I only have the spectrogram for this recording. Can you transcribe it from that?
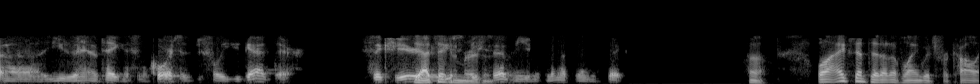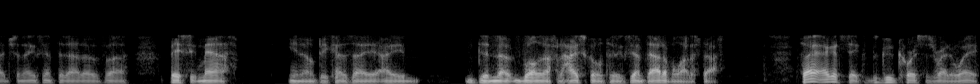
uh, you have taken some courses before you got there. Six years. Yeah, I'd it take an used to be immersion. Seven years, not seven six. Huh. Well, I exempted out of language for college, and I exempted out of uh, basic math, you know, because I, I did not well enough in high school to exempt out of a lot of stuff. So I, I got to take the good courses right away.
